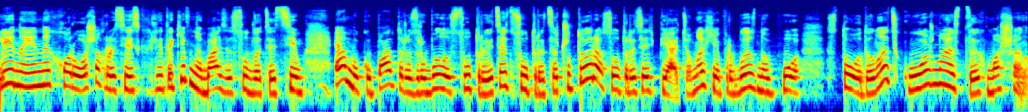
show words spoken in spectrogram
лінійних хороших російських літаків на базі су 27 М. Окупанти розробили су 30 су 34 су 35 У них є приблизно по 100 одиниць кожної з цих машин.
